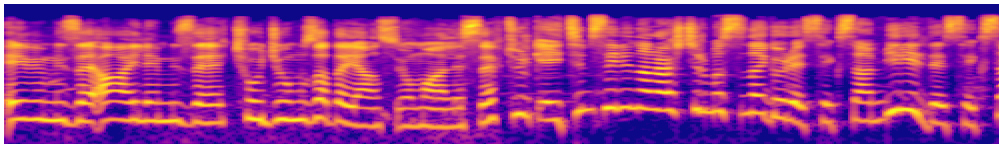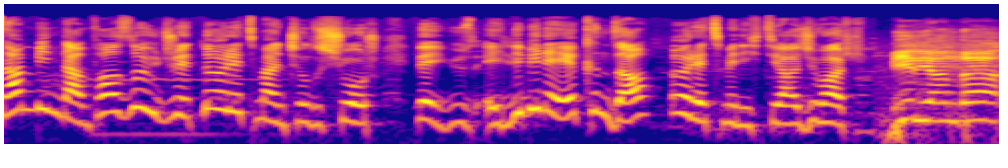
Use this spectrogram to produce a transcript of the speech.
evimize, ailemize, çocuğumuza da yansıyor maalesef. Türk Eğitim Sen'in araştırmasına göre 81 ilde 80 binden fazla ücretli öğretmen çalışıyor ve 150 bine yakında öğretmen ihtiyacı var. Bir yanda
